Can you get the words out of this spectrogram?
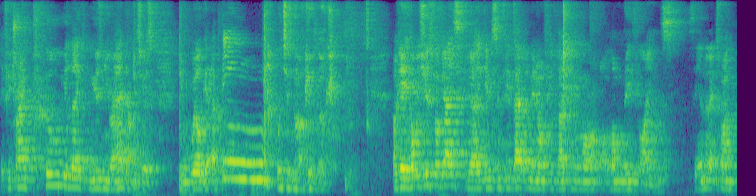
If you try and pull your leg using your adductors, you will get a bing, which is not a good look. Okay, hope it's useful guys. Yeah, give me some feedback, let me know if you'd like any more along these lines. See you in the next one.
